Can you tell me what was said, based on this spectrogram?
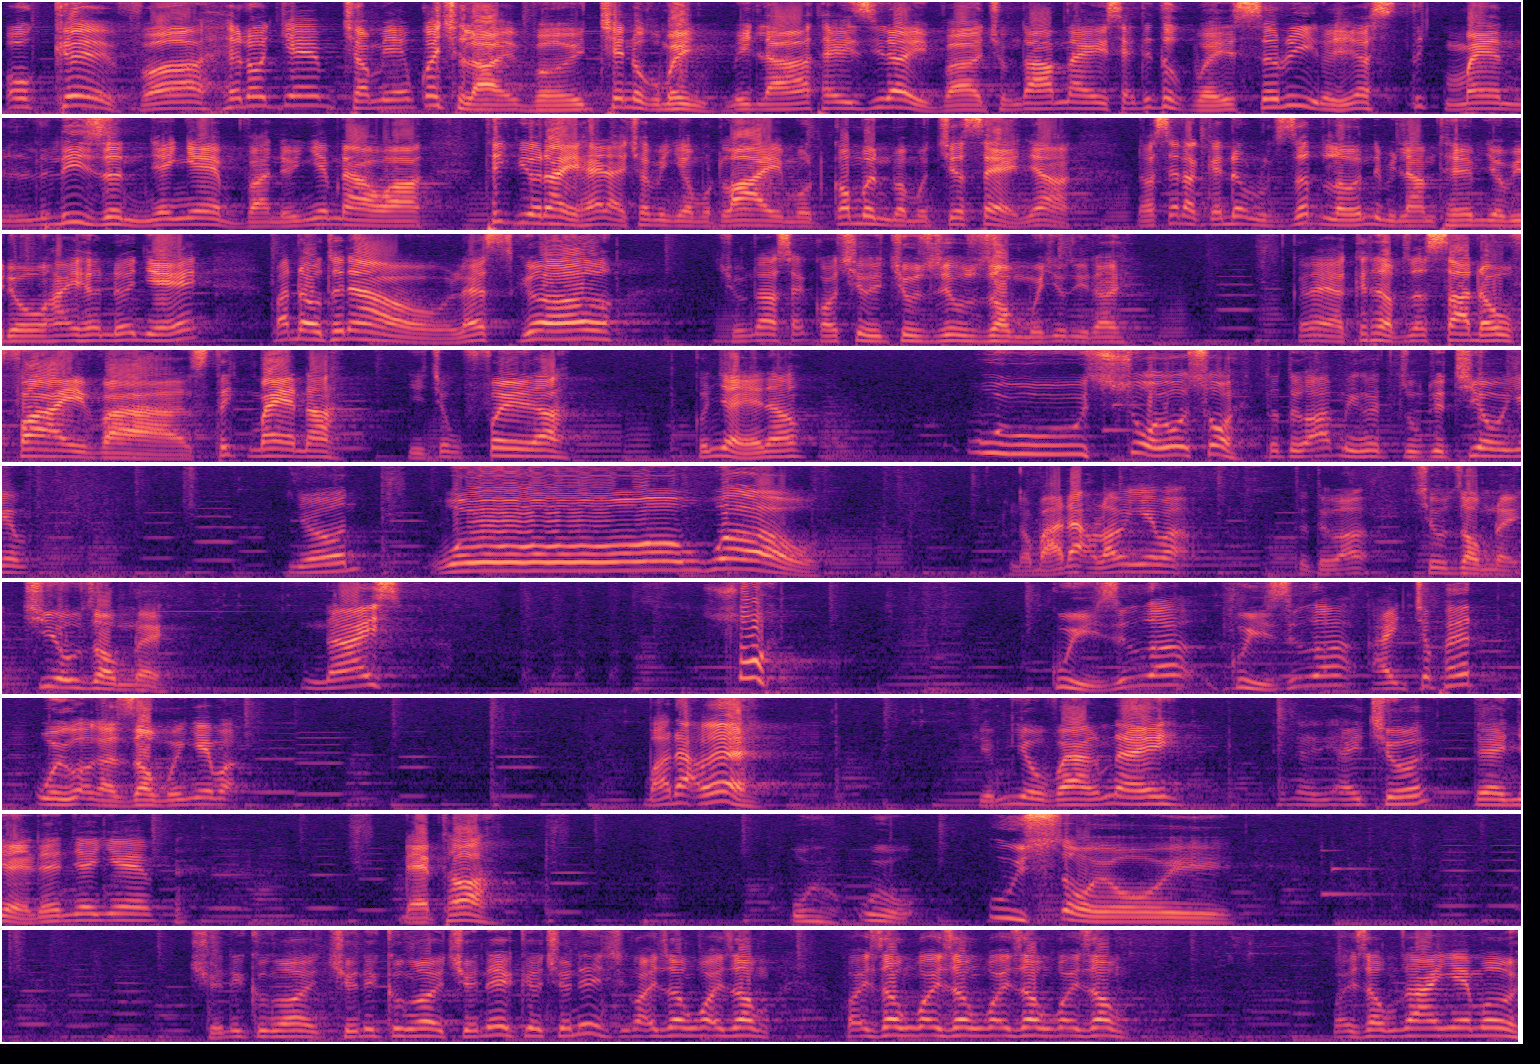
Ok và hello anh em, chào mừng em quay trở lại với channel của mình. Mình là thầy Di đây và chúng ta hôm nay sẽ tiếp tục với series đó chính là Stickman Legion nha anh em. Và nếu anh em nào uh, thích video này hãy lại cho mình à, một like, một comment và một chia sẻ nha. Nó sẽ là cái động lực rất lớn để mình làm thêm nhiều video hay hơn nữa nhé. Bắt đầu thế nào, let's go. Chúng ta sẽ có chiều chiều diêu rồng với chiều gì đây? Cái này là kết hợp giữa Shadow Fight và Stickman à. Nhìn trông phê à Có nhảy hay không? Ui ui sôi ôi sôi Từ từ áp mình dùng tuyệt chiêu anh em. Nhớn. Wow, wow, wow, wow. Nó bá đạo lắm anh em ạ. Từ từ á Chiêu rồng này Chiêu rồng này. Nice. Sôi Quỷ giữa Quỷ giữa. Anh chấp hết. Ui gọi cả rồng anh em ạ. Bá đạo thế. Kiếm nhiều vàng này. Thế này thì ai chưa Thế này nhảy lên nha anh em. Đẹp thôi. Ui ui ui trời ôi Chuyến đi cưng ơi, chuyến đi cưng ơi, chuyến đi kìa, chuyến đi, gọi rồng, gọi rồng. Gọi rồng, gọi rồng, gọi rồng, gọi rồng. Gọi rồng ra anh em ơi.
